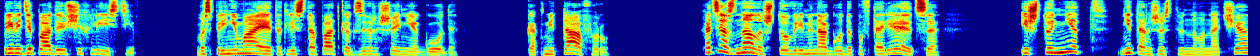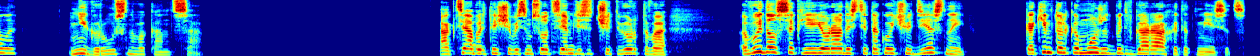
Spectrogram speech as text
при виде падающих листьев, воспринимая этот листопад как завершение года, как метафору, хотя знала, что времена года повторяются и что нет ни торжественного начала, ни грустного конца. Октябрь 1874 выдался к ее радости такой чудесный, каким только может быть в горах этот месяц.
